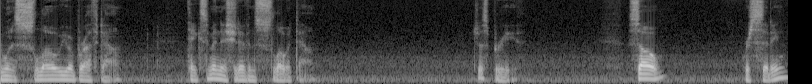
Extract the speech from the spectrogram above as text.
You want to slow your breath down. Take some initiative and slow it down. Just breathe. So, we're sitting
